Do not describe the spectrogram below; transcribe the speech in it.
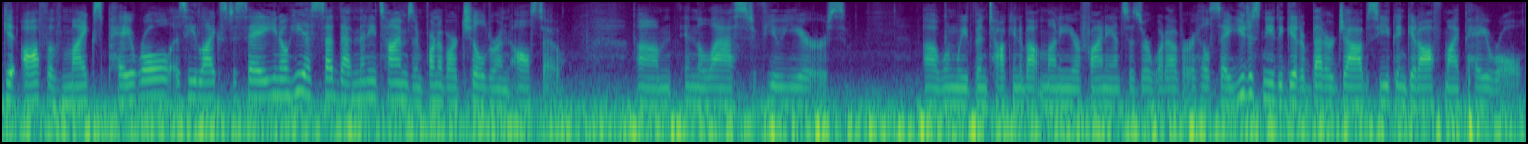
get off of Mike's payroll, as he likes to say. You know, he has said that many times in front of our children also um, in the last few years. Uh, when we've been talking about money or finances or whatever, he'll say, You just need to get a better job so you can get off my payroll.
